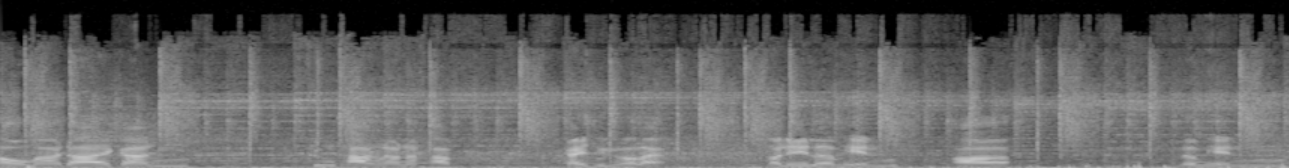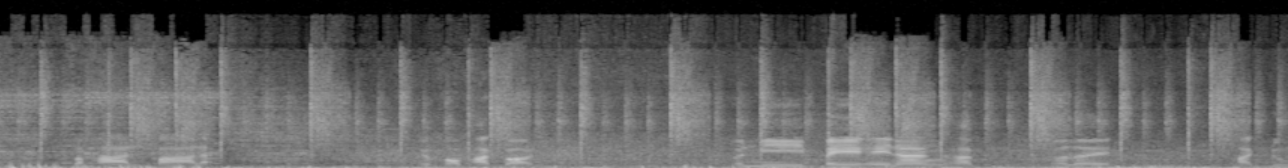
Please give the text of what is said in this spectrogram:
รามาได้กันครึ่งทางแล้วนะครับ ใกล้ถึงแล้วแหละ ตอนนี้เริ่มเห็นอ่าเริ่มเห็นสะพานปลาแล้ว เดี๋ยวขอพักก่อน มันมีเปให้นั่งครับ ก็เลยพักดู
